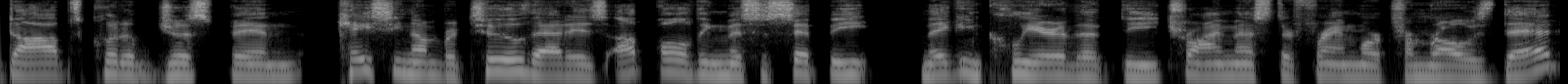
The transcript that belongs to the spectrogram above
Dobbs could have just been Casey number two, that is upholding Mississippi, making clear that the trimester framework from Roe is dead,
